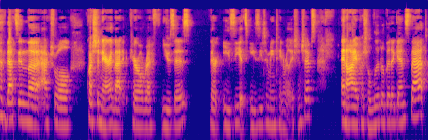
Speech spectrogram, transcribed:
that's in the actual questionnaire that carol ryff uses they're easy. It's easy to maintain relationships. And I push a little bit against that,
